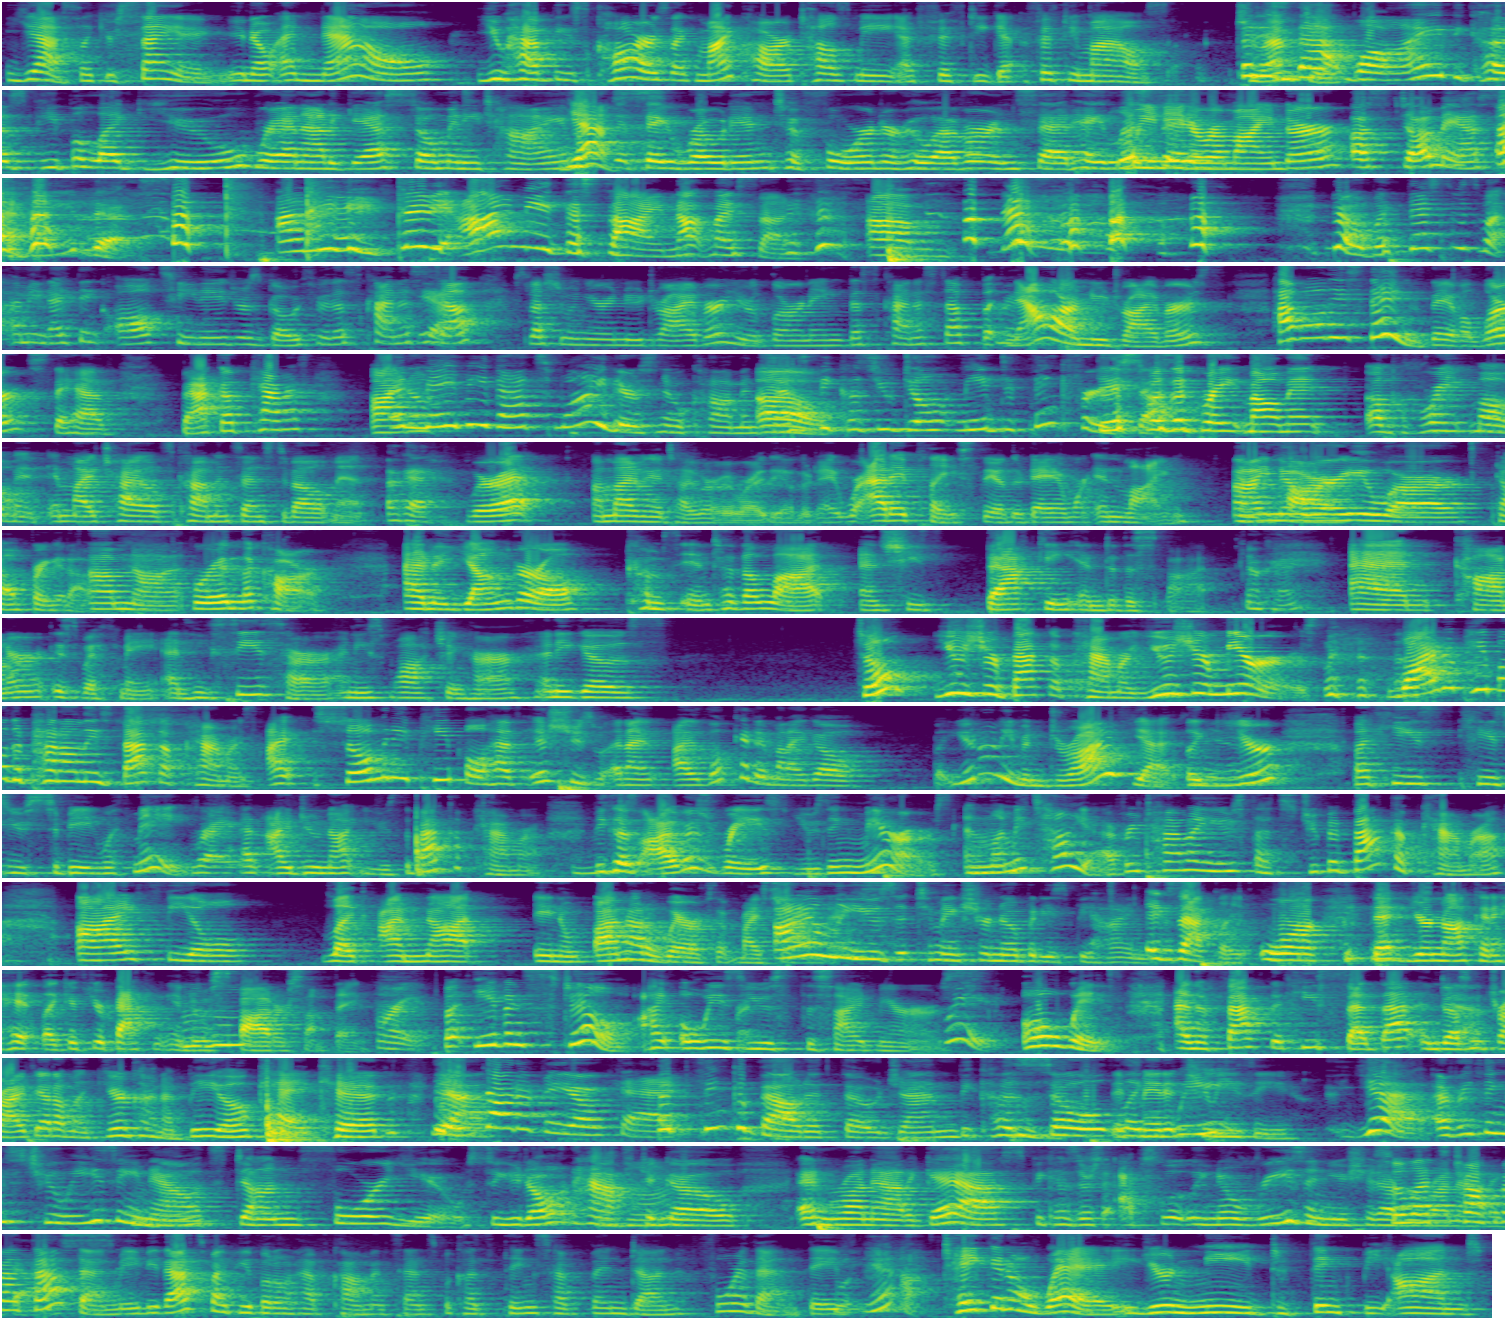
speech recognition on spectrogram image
Yes, like you're saying, you know, and now you have these cars, like my car tells me at 50 get 50 miles to But is empty. that why? Because people like you ran out of gas so many times Yes. that they wrote into Ford or whoever and said, hey, listen, we need a reminder. us dumbasses need this. I mean, maybe I need the sign, not my son. Um, no, but this is what I mean. I think all teenagers go through this kind of Yeah. stuff, especially when you're a new driver. You're learning this kind of stuff. But now our new drivers have all these things. They have alerts. They have backup cameras. I and maybe that's why there's no common sense Oh. because you don't need to think for this yourself. was a great moment, a great moment in my child's common sense development. Okay. We're at. I'm not even gonna tell you where we were the other day. We're at a place the other day, and we're in line. in I know car. where you are. Don't bring it up. I'm not. We're in the car, and a young girl comes into the lot, and she's backing into the spot. Okay. And Connor is with me, and he sees her, and he's watching her, and he goes, "Don't use your backup camera. Use your mirrors. Why do people depend on these backup cameras? I so many people have issues, and I, I look at him and I go." But you don't even drive yet. Like Yeah. you're but he's he's used to being with me. Right. Mm-hmm. And I do not use the backup camera because I was raised using mirrors. And let me tell you, every time I use that stupid backup camera, I feel like I'm not you know, I'm not aware of that my I only use it to make sure nobody's behind me. Exactly. Or that you're not going to hit, like if you're backing into a spot or something. Mm-hmm. Right. But even still, I always use the side mirrors. Right. Always. And the fact that he said that and doesn't Yeah. drive yet, I'm like, you're going to be okay, kid. Yeah. You're going to be okay. But think about it though, Jen, because so Hmm. They've like made it we, too easy. Mm-hmm. Yeah, everything's too easy now. It's done for you, so you don't have to go and run out of gas because there's absolutely no reason you should. so ever let's run talk out of about that then. Maybe that's why people don't have common sense because things have been done for them. They've Well, yeah. taken away your need to think beyond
